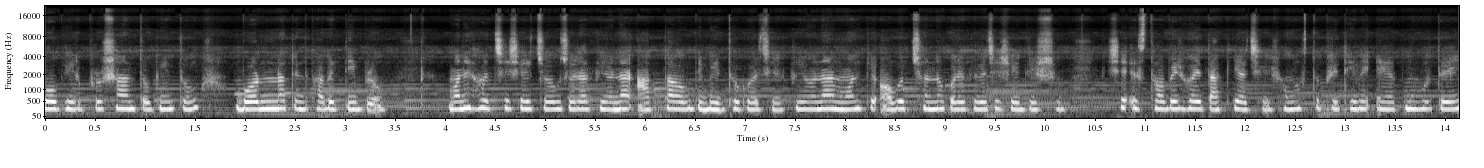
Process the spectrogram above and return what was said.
গভীর, প্রশান্ত, কিন্তু বর্ণনাতীতভাবে তীব্র। মনে হচ্ছে সেই চোখ জোড়া ফিওনার আত্মা অবধি বিদ্ধ করেছে। ফিওনার মনকে অবচ্ছন্ন করে ফেলেছে সেই দৃশ্য। সে স্থবির হয়ে তাকিয়ে আছে। সমস্ত পৃথিবী এক মুহূর্তেই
